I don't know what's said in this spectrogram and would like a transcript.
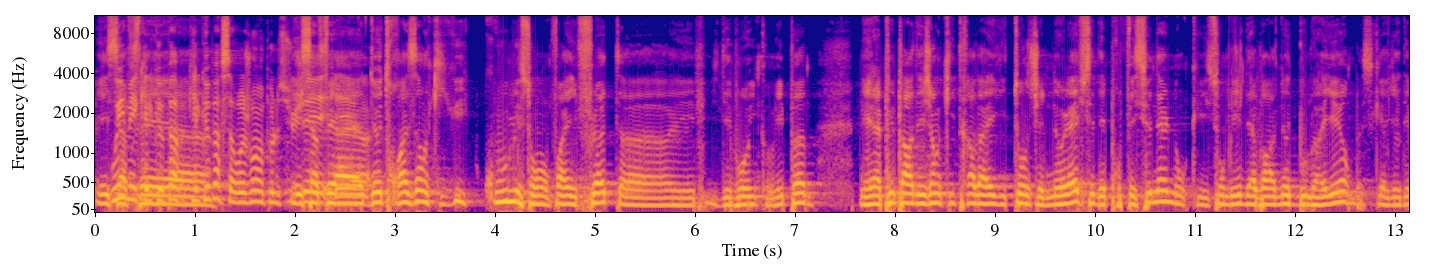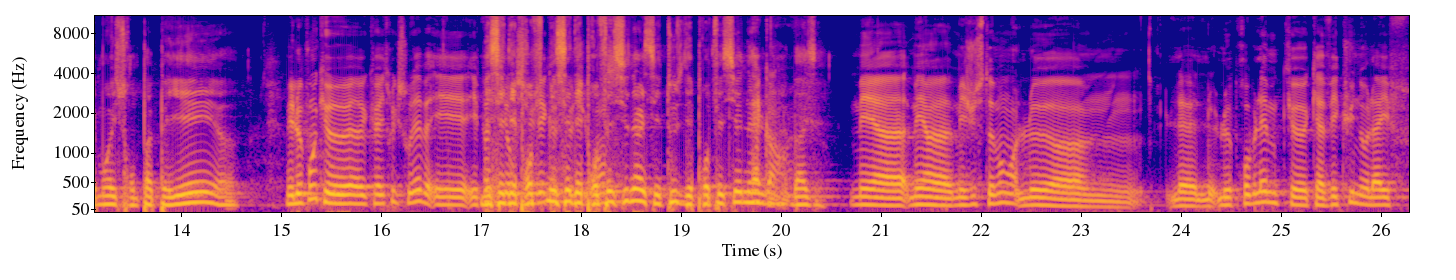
Et Oui, ça mais fait, quelque part, euh, quelque part, ça rejoint un peu le sujet. Et ça fait et, euh, 2-3 ans qu'ils coulent, sont, enfin ils flottent, euh, ils se débrouillent comme ils peuvent. Mais la plupart des gens qui travaillent, qui tournent chez le No Life, c'est des professionnels, donc ils sont obligés d'avoir un autre boulot ailleurs, parce qu'il y a des mois ils ne seront pas payés. euh. Mais le point que, que truc soulève est, est pas Mais c'est des, prof- mais ce professionnels, c'est tous des professionnels la base. Mais, euh, mais, euh, mais justement, le, euh, le, le- le problème que- qu'a vécu No Life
